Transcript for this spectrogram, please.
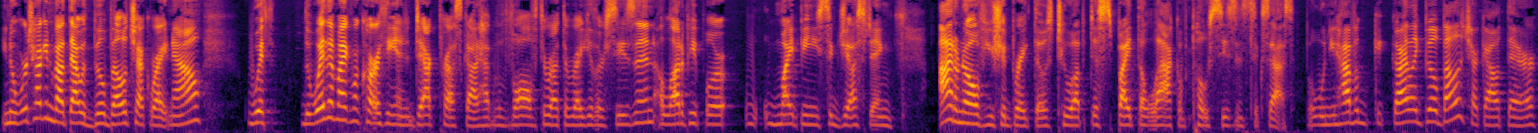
You know, we're talking about that with Bill Belichick right now with the way that Mike McCarthy and Dak Prescott have evolved throughout the regular season, a lot of people are, might be suggesting, I don't know if you should break those two up despite the lack of postseason success. But when you have a guy like Bill Belichick out there,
